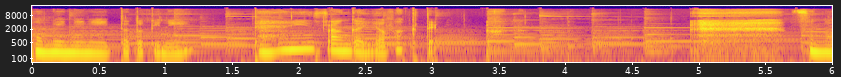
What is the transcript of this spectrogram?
コンビニに行った時に店員さんがやばくて。その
